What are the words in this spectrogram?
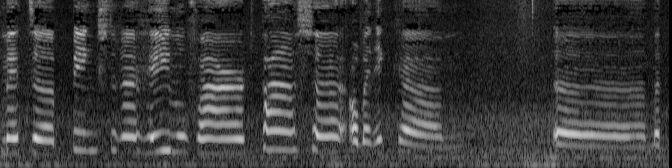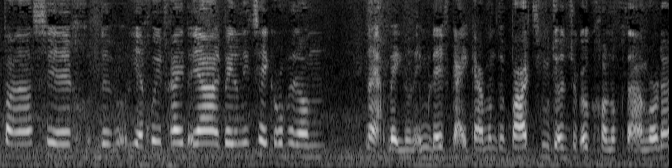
met uh, Pinksteren, Hemelvaart, Pasen. Al ben ik uh, uh, met Pasen, de, ja, Goede Vrijdag. Ja, ik weet nog niet zeker of we dan... Nou ja, weet ik nog niet. Ik moet even kijken. Want de paardjes moeten natuurlijk ook gewoon nog gedaan worden.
